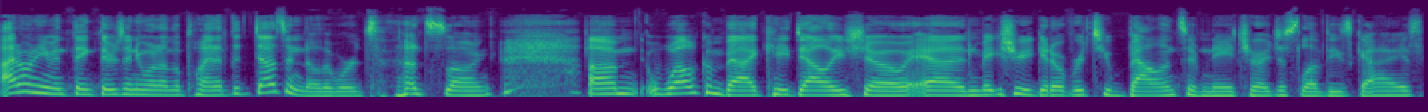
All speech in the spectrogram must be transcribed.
I don't even think there's anyone on the planet that doesn't know the words to that song. Um, welcome back, Kate Daly Show, and make sure you get over to Balance of Nature. I just love these guys.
